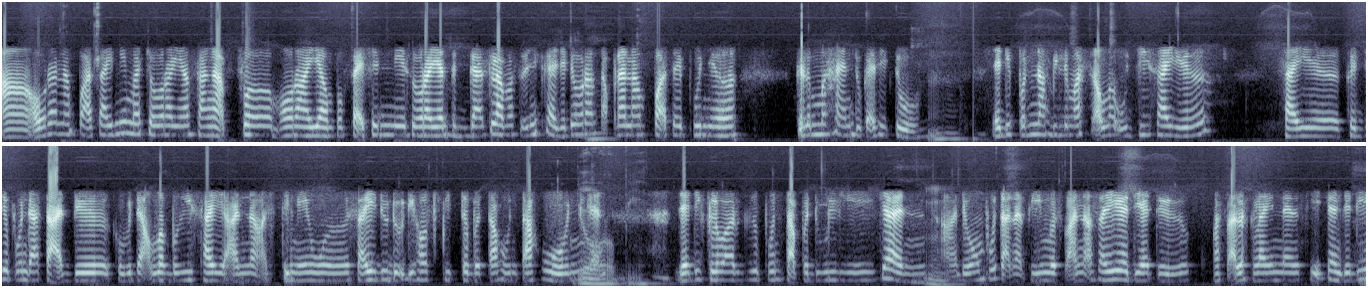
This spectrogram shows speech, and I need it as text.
Ah orang nampak saya ni macam orang yang sangat firm, orang yang perfectionist, orang yang tegas lah maksudnya kan. Jadi orang tak pernah nampak saya punya kelemahan tu kat situ. Jadi pernah bila masa Allah uji saya, saya kerja pun dah tak ada. Kemudian Allah beri saya anak istimewa. Saya duduk di hospital bertahun-tahun Ya kan. Rabbi. Jadi keluarga pun tak peduli kan. Hmm. Ha, dia orang pun tak nak terima sebab anak saya dia ada masalah kelainan sikit kan. Jadi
